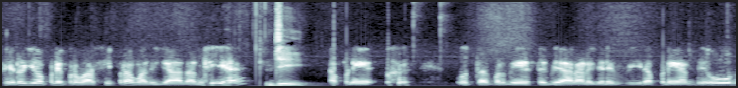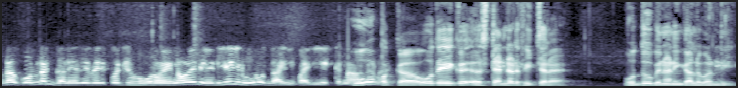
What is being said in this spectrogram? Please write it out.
ਫਿਰ ਉਹ ਆਪਣੇ ਪ੍ਰਵਾਸੀ ਭਰਾਵਾਂ ਦੀ ਯਾਦ ਆਉਂਦੀ ਹੈ। ਜੀ। ਆਪਣੇ ਉੱਤਰ ਪ੍ਰਦੇਸ਼ ਤੇ ਬਿਹਾਰ ਵਾਲੇ ਜਿਹੜੇ ਵੀਰ ਆਪਣੇ ਆਂਦੇ ਉਹ ਉਹਨਾਂ ਕੋਲ ਨਾ ਗਲੇ ਦੇ ਵਿੱਚ ਕੁਝ ਹੋਰ ਹੋਏ ਨਾ ਉਹ ਰੇਡੀਓ ਜ਼ਰੂਰ ਹੁੰਦਾ ਸੀ ਭਾਜੀ ਇੱਕ ਨਾਲ। ਉਹ ਪੱਕਾ ਉਹ ਤੇ ਇੱਕ ਸਟੈਂਡਰਡ ਫੀਚਰ ਹੈ। ਉਦੋਂ ਬਿਨਾ ਨਹੀਂ ਗੱਲ ਬਣਦੀ।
